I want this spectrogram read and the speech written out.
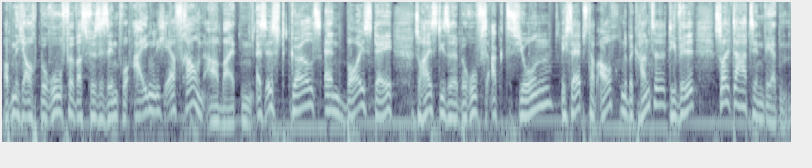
ob nicht auch Berufe was für sie sind, wo eigentlich eher Frauen arbeiten. Es ist Girls and Boys Day, so heißt diese Berufsaktion. Ich selbst habe auch eine Bekannte, die will Soldatin werden.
